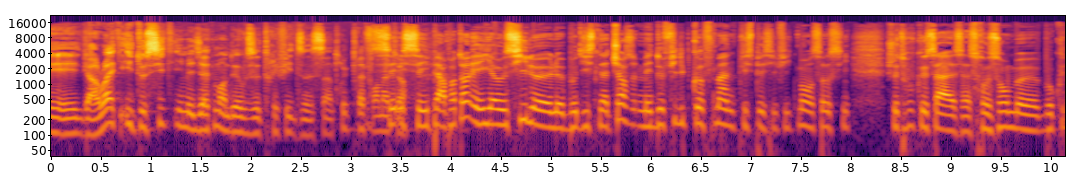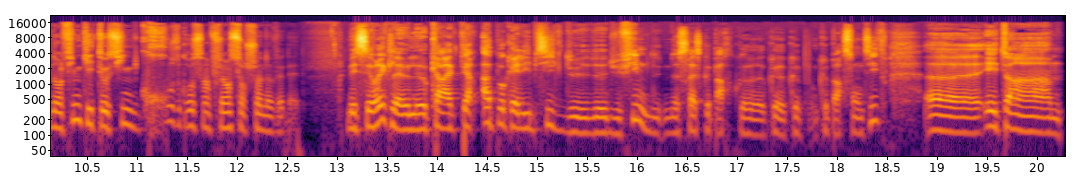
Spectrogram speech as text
et, Edgar Wright, ils te citent immédiatement Day of the Triffids. C'est un truc très formateur. c'est hyper important. Et il y a aussi le, le Body Snatchers, mais de Philip Kaufman plus spécifiquement. Ça aussi, je trouve que ça, ça se ressemble euh, beaucoup dans le film, qui était aussi une grosse, grosse influence sur Shaun of the Dead. Mais c'est vrai que le, le caractère apocalyptique du, de- du film, ne serait-ce que par, que, que, que, que par son titre, euh, est un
